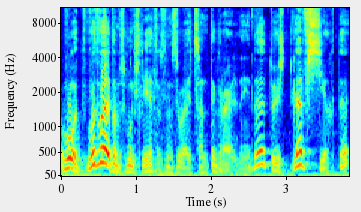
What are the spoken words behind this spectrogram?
Вот, вот в этом смысле это называется интегральные, да, то есть для всех, да.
